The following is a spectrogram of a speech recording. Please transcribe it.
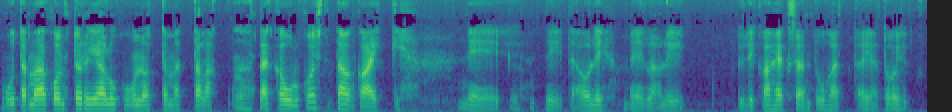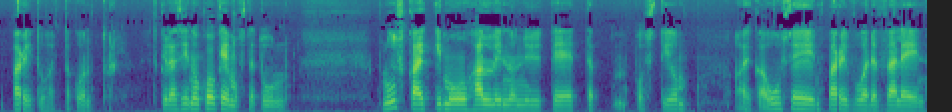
muutamaa konttoria lukuun ottamatta, tai ulkoistetaan kaikki. Ne, niitä oli, meillä oli yli 8000 ja toi, pari tuhatta konttoria. Et kyllä siinä on kokemusta tullut. Plus kaikki muu hallinnon YT, että posti on aika usein parin vuoden välein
